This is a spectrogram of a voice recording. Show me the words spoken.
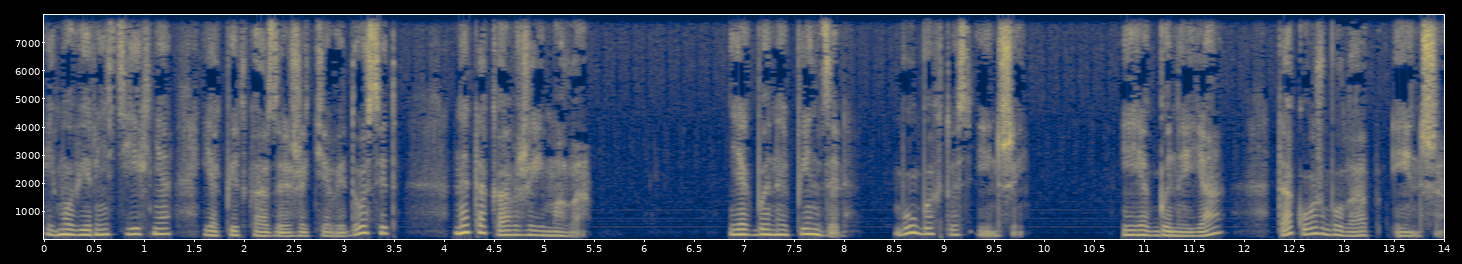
Ймовірність їхня, як підказує життєвий досвід, не така вже й мала. Якби не пінзель, був би хтось інший. І якби не я, також була б інша.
